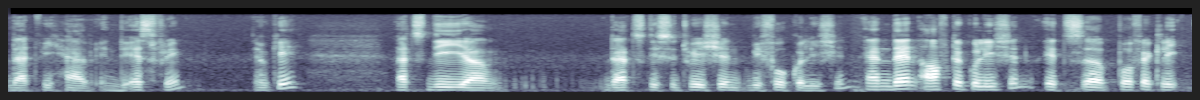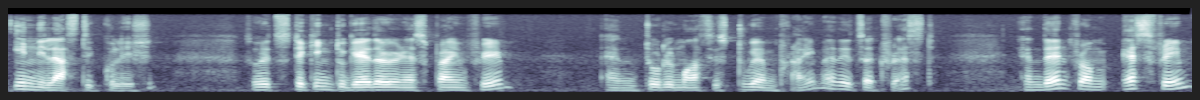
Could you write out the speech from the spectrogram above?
that we have in the S frame okay? That is the um, that is the situation before collision. And then after collision it is a perfectly inelastic collision. So, it is sticking together in S prime frame and total mass is 2 m prime and it is at rest. And then from S frame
